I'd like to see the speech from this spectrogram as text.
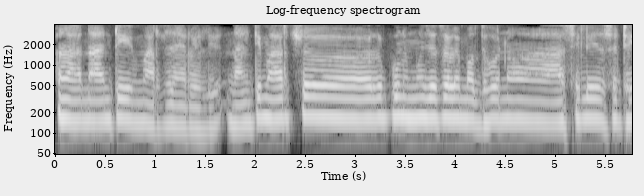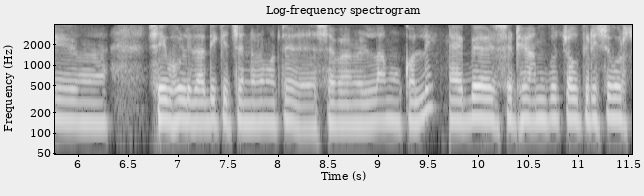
ନାଇଣ୍ଟି ମାର୍ଚ୍ଚ ଯାଏଁ ରହିଲି ନାଇଣ୍ଟି ମାର୍ଚ୍ଚରେ ପୁଣି ମୁଁ ଯେତେବେଳେ ମଧୁବନ ଆସିଲି ସେଠି ସେଇଭଳି ଦାଦି କିଚେନ୍ରେ ମୋତେ ସେବା ମିଳିଲା ମୁଁ କଲି ଏବେ ସେଠି ଆମକୁ ଚଉତିରିଶ ବର୍ଷ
